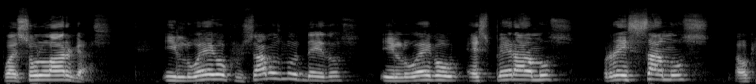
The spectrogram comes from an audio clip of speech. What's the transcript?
pues son largas. Y luego cruzamos los dedos y luego esperamos, rezamos, ¿ok?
